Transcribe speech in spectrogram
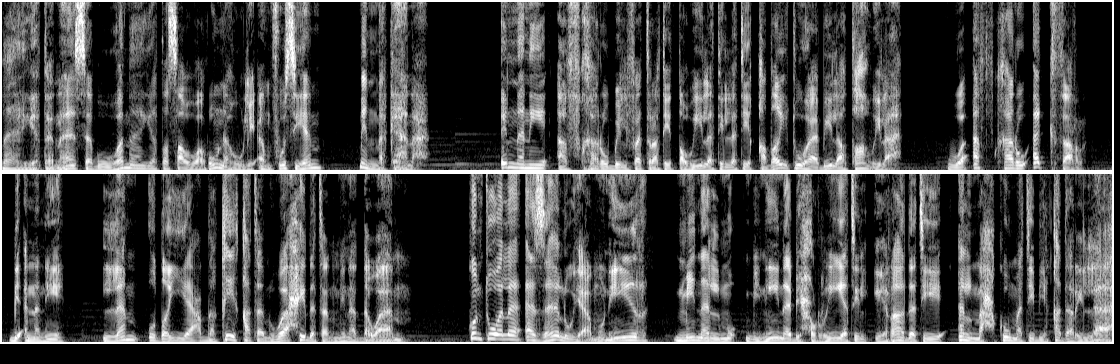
لا يتناسب وما يتصورونه لأنفسهم من مكانه. إنني أفخر بالفترة الطويلة التي قضيتها بلا طاولة وأفخر أكثر بأنني لم أضيع دقيقة واحدة من الدوام. كنت ولا أزال يا منير من المؤمنين بحرية الإرادة المحكومة بقدر الله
